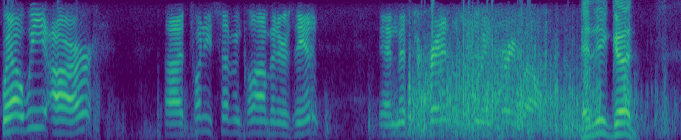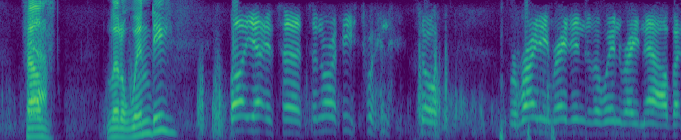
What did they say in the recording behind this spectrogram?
Well, we are uh, 27 kilometers in, and Mr. Crandall is doing very well. Is he good? Sounds a little windy. Well, yeah, it's a it's a northeast wind, so we're riding right into the wind right now. But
